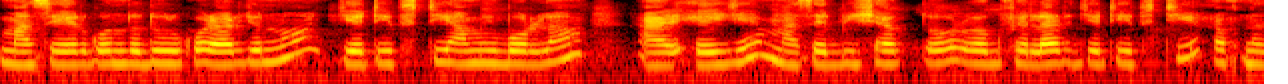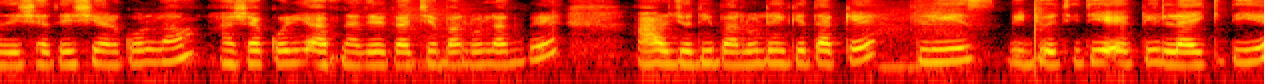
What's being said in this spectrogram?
মাছের গন্ধ দূর করার জন্য। যে টিপসটি আমি বললাম আর এই যে মাছের বিষাক্ত রোগ ফেলার যে টিপসটি আপনাদের সাথে শেয়ার করলাম, আশা করি আপনাদের কাছে ভালো লাগবে। আর যদি ভালো লেগে থাকে প্লিজ ভিডিওটিতে একটি লাইক দিয়ে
